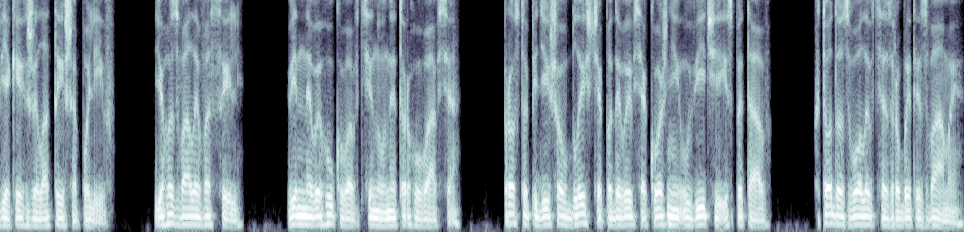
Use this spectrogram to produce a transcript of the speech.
в яких жила тиша полів. Його звали Василь. Він не вигукував ціну, не торгувався. Просто підійшов ближче, подивився кожній у вічі і спитав Хто дозволив це зробити з вами?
